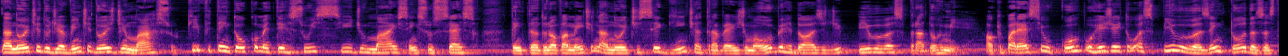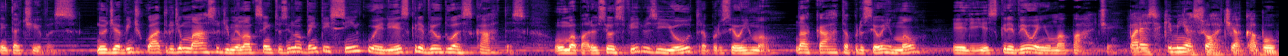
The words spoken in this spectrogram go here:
Na noite do dia 22 de março, Keith tentou cometer suicídio, mas sem sucesso, tentando novamente na noite seguinte através de uma overdose de pílulas para dormir. Ao que parece, o corpo rejeitou as pílulas em todas as tentativas. No dia 24 de março de 1995, ele escreveu duas cartas, uma para os seus filhos e outra para o seu irmão. Na carta para o seu irmão, ele escreveu em uma parte: Parece que minha sorte acabou.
